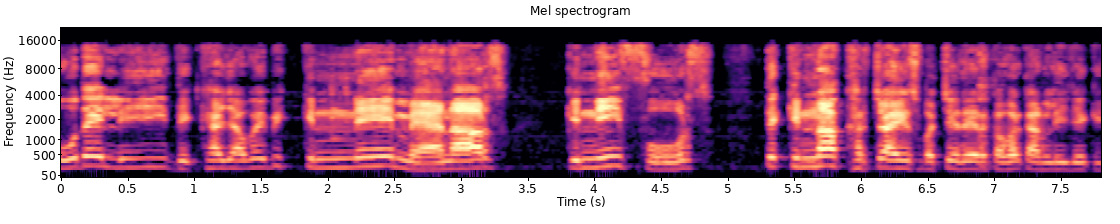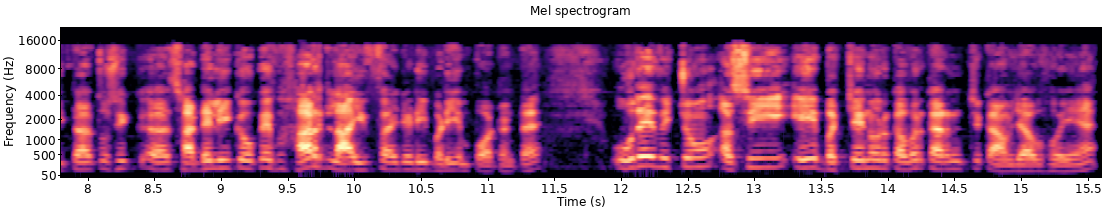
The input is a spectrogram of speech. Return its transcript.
ਉਹਦੇ ਲਈ ਦੇਖਿਆ ਜਾਵੇ ਵੀ ਕਿੰਨੇ ਮੈਨ ਆਰਸ ਕਿੰਨੀ ਫੋਰਸ ਤੇ ਕਿੰਨਾ ਖਰਚਾ ਇਸ ਬੱਚੇ ਦੇ ਰਿਕਵਰ ਕਰਨ ਲਈ ਜੇ ਕੀਤਾ। ਤੁਸੀਂ ਅ, ਸਾਡੇ ਲਈ ਕਿਉਂਕਿ ਹਰ ਲਾਈਫ ਹੈ ਜਿਹੜੀ ਬੜੀ ਇੰਪੋਰਟੈਂਟ ਹੈ। ਉਹਦੇ ਵਿੱਚੋਂ ਅਸੀਂ ਇਹ ਬੱਚੇ ਨੂੰ ਰਿਕਵਰ ਕਰਨ ਚ ਕਾਮਯਾਬ ਹੋਏ ਹਾਂ।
